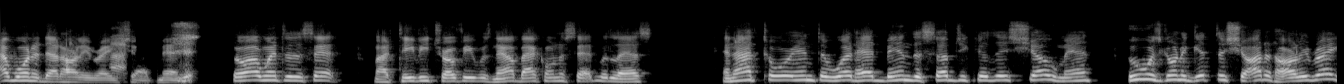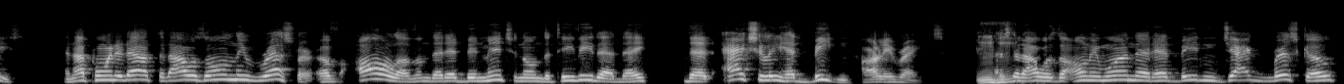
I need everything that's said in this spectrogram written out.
I wanted that Harley Race ah. shot, man. So I went to the set. My TV trophy was now back on the set with Les and I tore into what had been the subject of this show, man. Who was going to get the shot at Harley Race? And I pointed out that I was the only wrestler of all of them that had been mentioned on the TV that day that actually had beaten Harley Race. Mm-hmm. I said I was the only one that had beaten Jack Brisco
